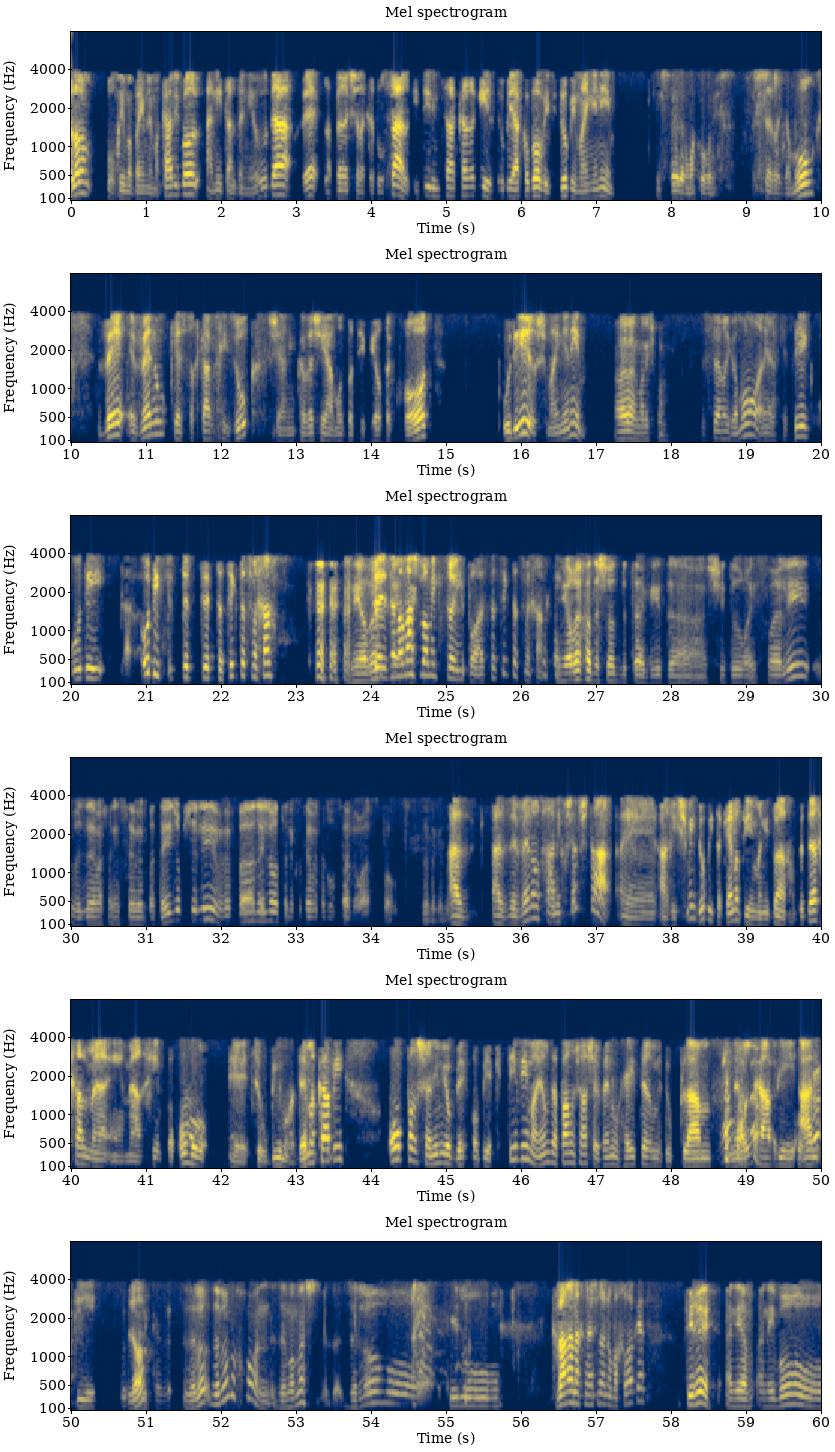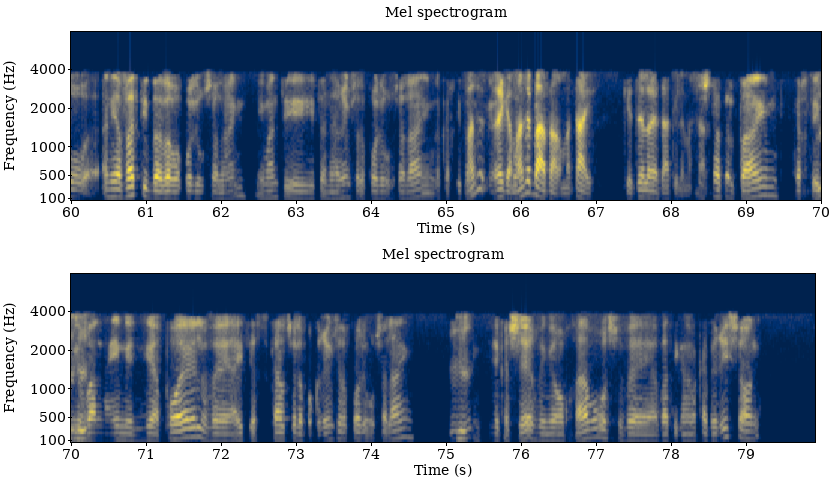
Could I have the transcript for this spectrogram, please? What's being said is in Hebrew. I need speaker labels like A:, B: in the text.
A: שלום, ברוכים הבאים למכבי בול, אני טל בן יהודה, ולפרק של הכדורסל, איתי נמצא כרגיל, דובי יעקובוביץ', דובי, מה העניינים?
B: בסדר, מה קורה?
A: בסדר גמור. והבאנו כשחקן חיזוק, שאני מקווה שיעמוד בציפיות הגבוהות, אודי הירש, מה העניינים?
C: אהלן, מה נשמע?
A: בסדר גמור, אני רק אציג. אודי, אודי, ת, ת, ת, תציג את עצמך. זה, ממש לא מקצועי פה, אז תציג את עצמך.
C: אני עורך חדשות בתאגיד השידור הישראלי, וזה מה שאני עושה בדיי ג'וב שלי, ובלילות אני כותב לכדורסל לוואלה ספורט. זה בגדול.
A: אז, הבאנו אותך, אני חושב שאתה אה, הרשמי, דובי, תקן אותי אם אני טועה, אנחנו בדרך כלל אה, מארחים פה או אה, צהובים אוהדי מכבי, או פרשנים אוב- אובייקטיביים, היום זו הפעם הראשונה שהבאנו הייטר מדופלם,
C: למה?
A: מכבי, אנטי, לא?
C: זה לא? זה לא נכון, זה ממש, זה לא, כאילו...
A: כבר אנחנו, יש לנו מחלוקת?
C: תראה, אני, אני בוא, אני עבדתי בעבר בפועל ירושלים, אימנתי את הנערים של הפועל ירושלים, לקחתי את
A: מה זה. רגע, מה זה בעבר? מתי? כי את זה לא ידעתי למשל.
C: בשנת 2000, לקחתי עם
A: מהמם.
C: יובל נעים את גביע הפועל, והייתי הסקאוט של הבוגרים של הפועל ירושלים,
A: מהמם.
C: עם צביקה שר ועם יורם חרוש, ועבדתי גם במכבי ראשון,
